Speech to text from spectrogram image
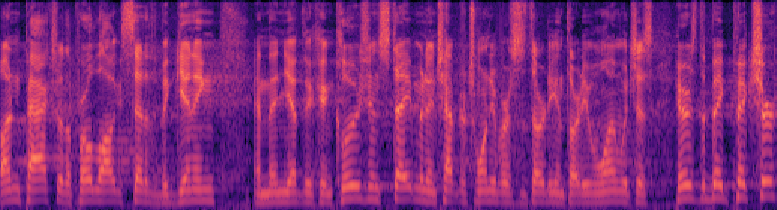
unpacks what the prologue is said at the beginning, and then you have the conclusion statement in chapter 20 verses 30 and 31, which is here's the big picture,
